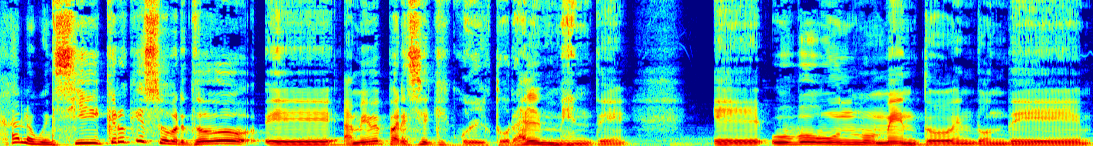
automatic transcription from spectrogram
Halloween. Sí, creo que sobre todo eh, a mí me parece que culturalmente hubo un momento en donde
